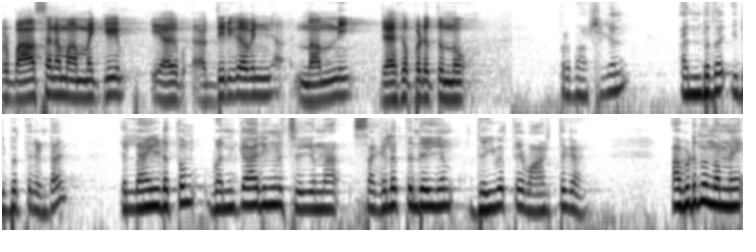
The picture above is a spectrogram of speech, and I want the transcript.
കൃപാസനം അമ്മയ്ക്കും അതിരുകവിഞ്ഞ നന്ദി രേഖപ്പെടുത്തുന്നു. പ്രഭാഷകൻ അൻപത് ഇരുപത്തിരണ്ട്. എല്ലായിടത്തും വൻകാര്യങ്ങൾ ചെയ്യുന്ന സകലത്തിന്റെയും ദൈവത്തെ വാഴ്ത്തുക. അവിടുന്ന് നമ്മെ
